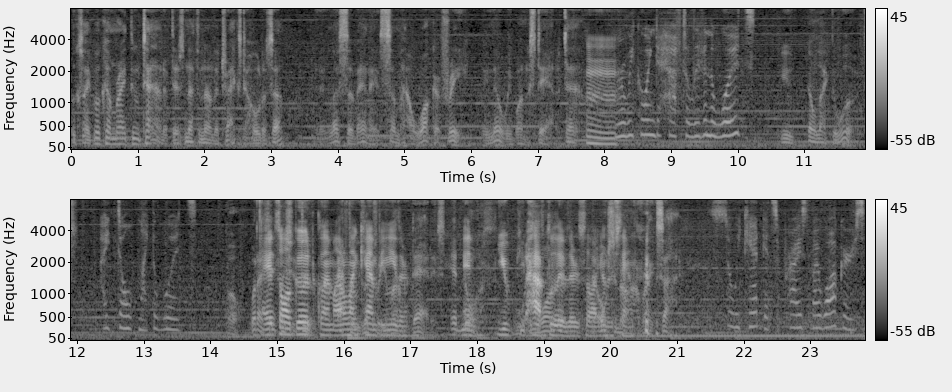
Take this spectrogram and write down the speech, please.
Looks like we'll come right through town if there's nothing on the tracks to hold us up. And unless Savannah is somehow walker-free, we know we want to stay out of town. Hmm. Are we going to have to live in the woods? You don't like the woods. I don't like the woods. Oh, what I Hey, it's all good, do Clem. I don't after like we look for camping either. Dad is head And north. you Keep have to live there, so I the ocean understand. on our right side. So we can't get surprised by walkers.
